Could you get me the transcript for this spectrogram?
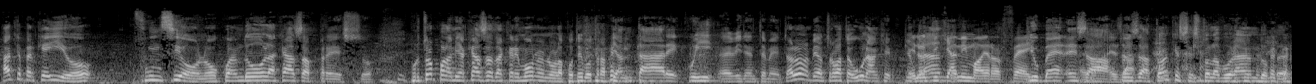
anche perché io funziono quando ho la casa appresso. Purtroppo la mia casa da Cremona non la potevo trapiantare qui, eh, evidentemente. Allora abbiamo trovato una anche più e non grande. ti chiami Moira Orfei Più bella, esatto, Eh, esatto, anche se sto lavorando per...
